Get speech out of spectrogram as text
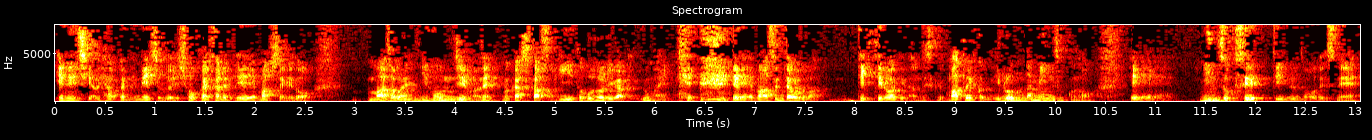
ー、NHK の100分で名著で紹介されてましたけど、まあそこに日本人はね、昔からそのいいとこ取りがうまいって、えー、まあそういったことができてるわけなんですけど、まあとにかくいろんな民族の、えー、民族性っていうのをですね、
